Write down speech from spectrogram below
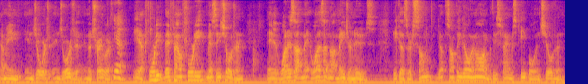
I mean, in Georgia, in Georgia, in a trailer. Yeah. yeah. Forty. They found forty missing children, and why does that? Why is that not major news? Because there's some something going on with these famous people and children,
